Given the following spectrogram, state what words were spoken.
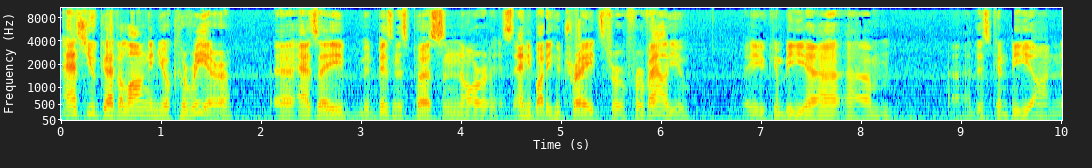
as you get along in your career, uh, as a business person or anybody who trades for for value, uh, you can be. Um, this can be on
